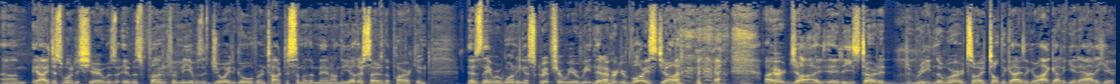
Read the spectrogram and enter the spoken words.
Um, I just wanted to share. It was it was fun for me. It was a joy to go over and talk to some of the men on the other side of the park, and as they were wanting a scripture we were reading. Then I heard your voice, John. I heard John, and he started reading the word. So I told the guys, I go, I got to get out of here.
